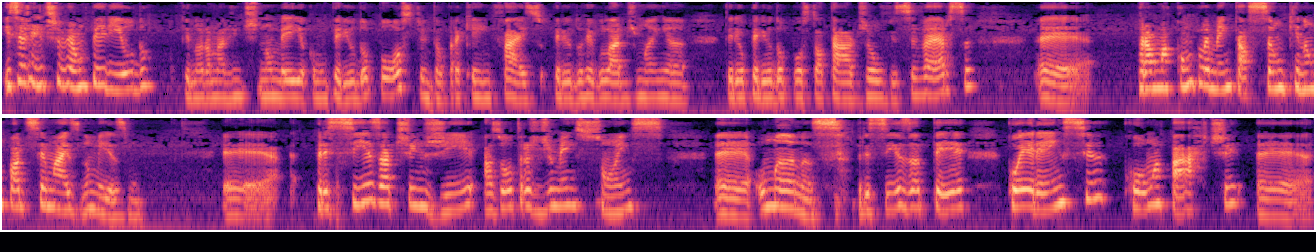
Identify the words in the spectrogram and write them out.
E se a gente tiver um período que normalmente a gente nomeia como um período oposto, então para quem faz o período regular de manhã, teria o período oposto à tarde ou vice-versa, é, para uma complementação que não pode ser mais do mesmo. É, precisa atingir as outras dimensões é, humanas, precisa ter coerência com a parte é,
